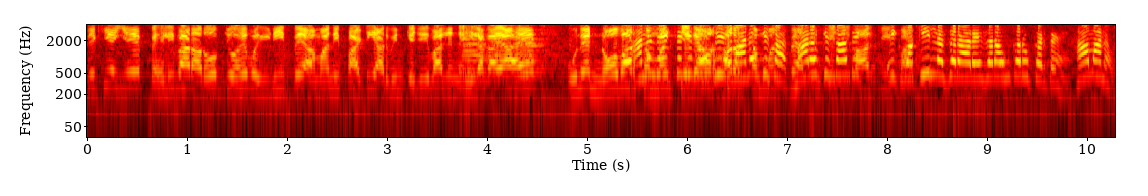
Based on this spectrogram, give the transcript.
देखिए ये पहली बार आरोप जो है वो ईडी पे आम आदमी पार्टी अरविंद केजरीवाल ने नहीं लगाया है। उन्हें नौ बार सम्मान किया गया और हर मानव के साथ मानव के साथ एक, एक वकील नज़र आ रहे हैं जरा उनका रुख करते हैं। हाँ मानव।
